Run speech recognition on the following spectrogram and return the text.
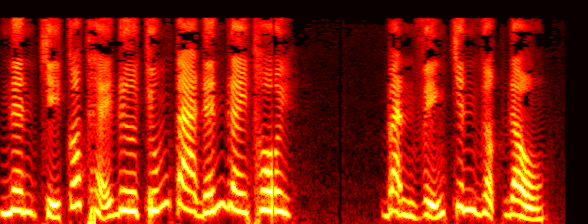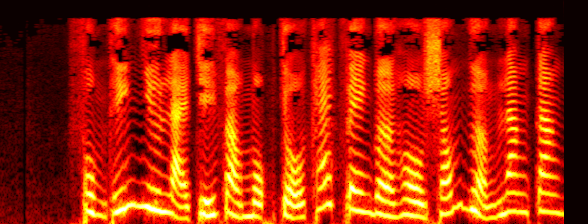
nên chỉ có thể đưa chúng ta đến đây thôi. Bành viễn Chinh gật đầu. Phùng Thiến Như lại chỉ vào một chỗ khác ven bờ hồ sóng gợn lăng tăng.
